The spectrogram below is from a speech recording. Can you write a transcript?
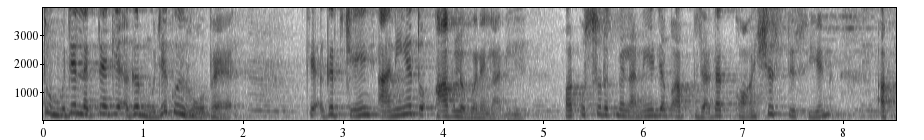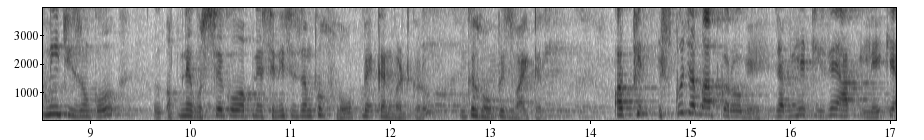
تو مجھے لگتا ہے کہ اگر مجھے کوئی ہوپ ہے ہاں۔ کہ اگر چینج آنی ہے تو آپ لوگوں نے لانی ہے اور اس صورت میں لانی ہے جب آپ زیادہ کانشیس ڈسیزن اپنی چیزوں کو اپنے غصے کو اپنے سینیسزم کو ہوپ میں کنورٹ کرو کیونکہ ہوپ از وائٹل اور پھر اس کو جب آپ کرو گے جب یہ چیزیں آپ لے کے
